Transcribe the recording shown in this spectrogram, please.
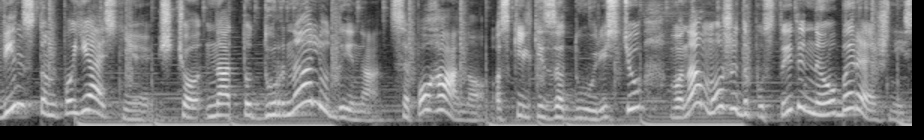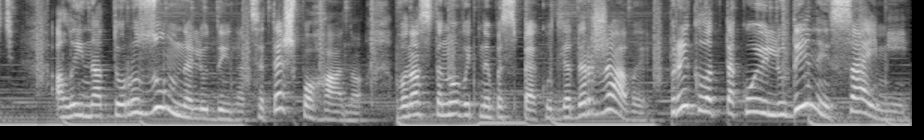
Вінстон пояснює, що надто дурна людина це погано, оскільки за дурістю вона може допустити необережність. Але й надто розумна людина це теж погано. Вона становить небезпеку для держави. Приклад такої людини Саймі,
